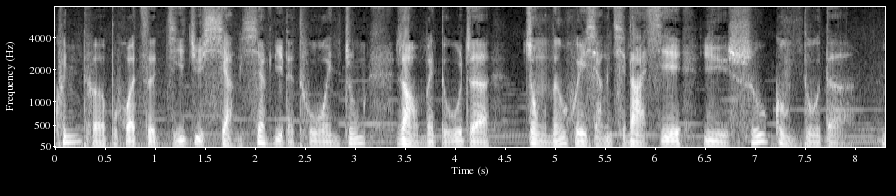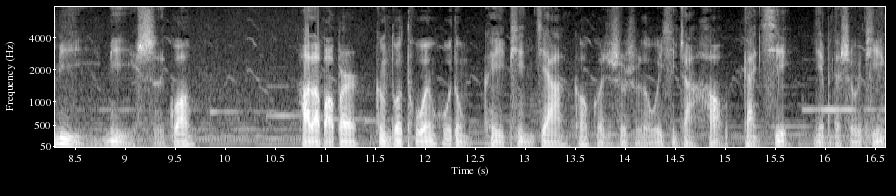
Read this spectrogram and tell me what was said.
昆特·布霍茨极具想象力的图文中，让我们读者总能回想起那些与书共度的秘密时光。好了，宝贝儿，更多图文互动可以添加高个子叔叔的微信账号。感谢你们的收听。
